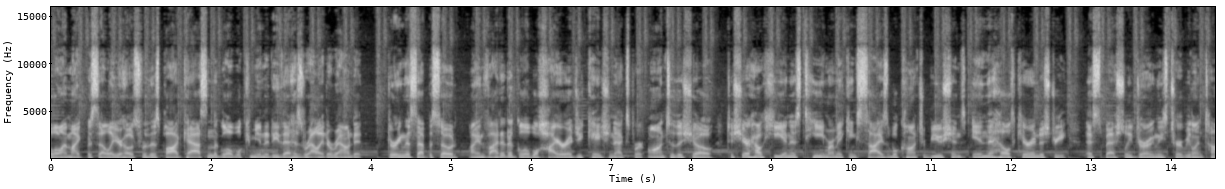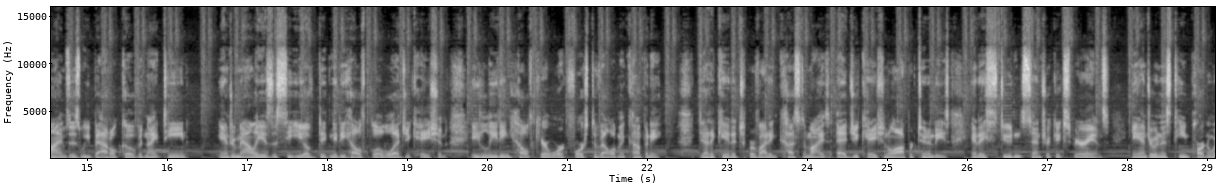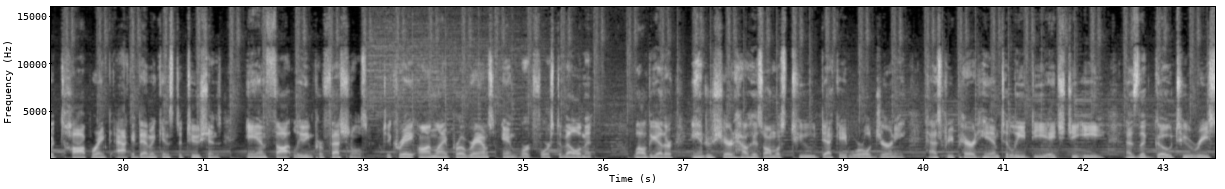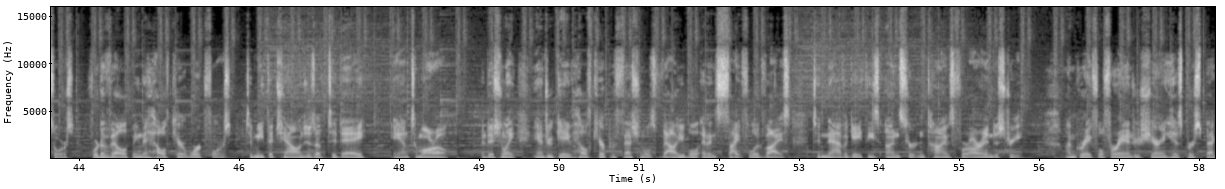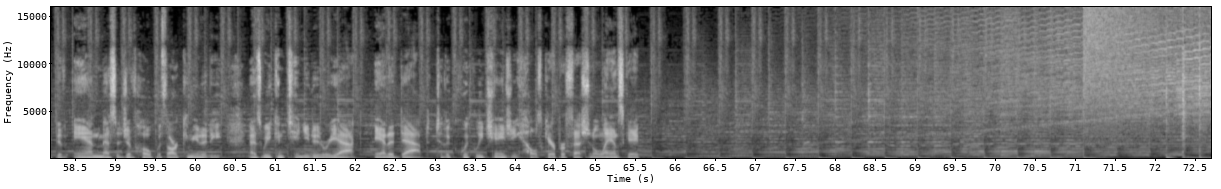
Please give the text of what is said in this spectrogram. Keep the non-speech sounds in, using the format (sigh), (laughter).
Hello, I'm Mike Biselli, your host for this podcast and the global community that has rallied around it. During this episode, I invited a global higher education expert onto the show to share how he and his team are making sizable contributions in the healthcare industry, especially during these turbulent times as we battle COVID 19. Andrew Malley is the CEO of Dignity Health Global Education, a leading healthcare workforce development company. Dedicated to providing customized educational opportunities and a student centric experience, Andrew and his team partner with top ranked academic institutions and thought leading professionals to create online programs and workforce development. While together, Andrew shared how his almost two decade world journey has prepared him to lead DHGE as the go to resource for developing the healthcare workforce to meet the challenges of today and tomorrow. Additionally, Andrew gave healthcare professionals valuable and insightful advice to navigate these uncertain times for our industry. I'm grateful for Andrew sharing his perspective and message of hope with our community as we continue to react and adapt to the quickly changing healthcare professional landscape.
